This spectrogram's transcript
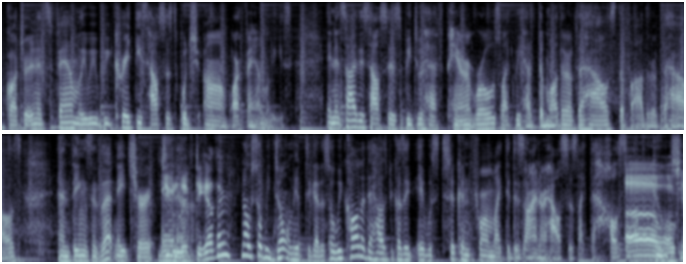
subculture and it's family. We we create these houses which um are families. And inside these houses we do have parent roles, like we have the mother of the house, the father of the house, and things of that nature. Do you And, uh, live together? no, so we don't live together. So we call it the house because it, it was taken from like the designer houses, like the house Oh, of Gucci,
